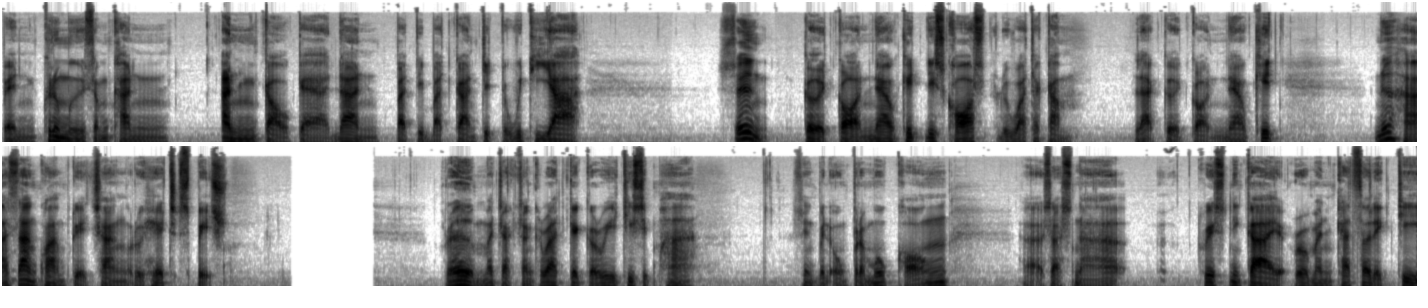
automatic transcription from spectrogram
เป็นเครื่องมือสำคัญ อันเก่าแก่ด้านปฏิบัติการจิตวิทยา ซึ่งเกิดก่อนแนวคิด discourse หรือวัฒกรรม และเกิดก่อนแนวคิด เนื้อหาสร้างความเกลียดชังหรือ hate speech เริ่มมาจากสังฆราชเกกอรีที่ 15 ซึ่งเป็นองค์ประมุขของศาสนาคริสต์นิกายโรมันคาทอลิกที่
